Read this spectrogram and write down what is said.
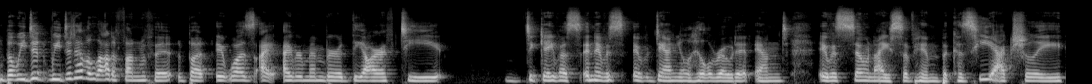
but we did we did have a lot of fun with it but it was i i remember the rft gave us and it was it, daniel hill wrote it and it was so nice of him because he actually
